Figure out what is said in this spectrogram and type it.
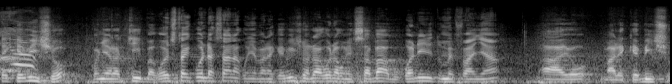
Marekebisho kwenye ratiba. Kwa hiyo sitaki kwenda sana kwenye marekebisho, nataka kwenda kwenye sababu kwa nini tumefanya hayo marekebisho.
